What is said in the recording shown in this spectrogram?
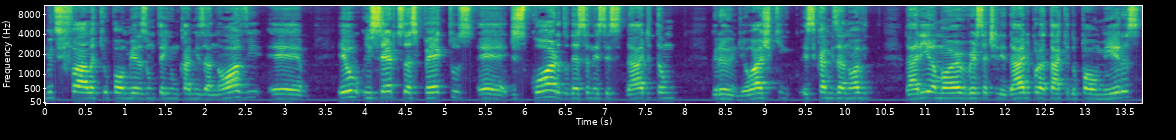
muito se fala que o Palmeiras não tem um camisa 9. É, eu, em certos aspectos, é, discordo dessa necessidade tão grande. Eu acho que esse camisa 9 daria maior versatilidade para o ataque do Palmeiras,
